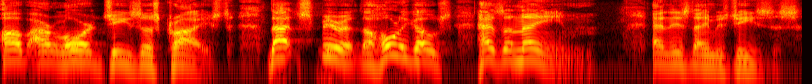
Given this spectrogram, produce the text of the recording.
of our Lord Jesus Christ. That spirit, the Holy Ghost, has a name, and his name is Jesus.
